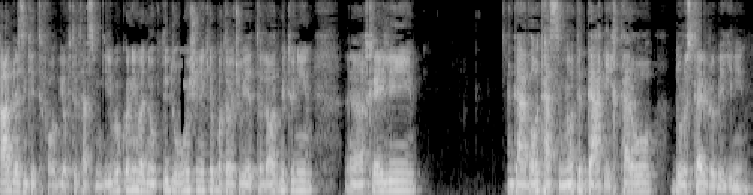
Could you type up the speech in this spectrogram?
قبل از اینکه اتفاق بیفته تصمیم گیری بکنیم و نکته دومش اینه که با توجه به اطلاعات می‌تونیم خیلی در واقع تصمیمات دقیق تر و درستری رو بگیریم.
